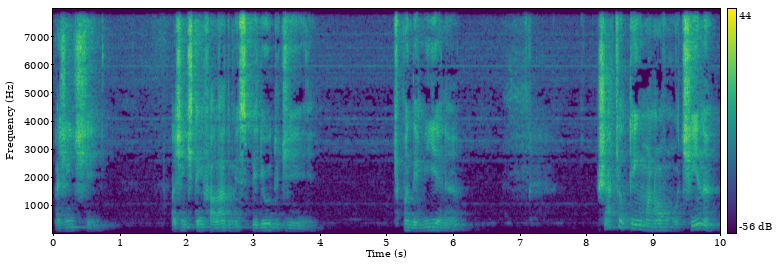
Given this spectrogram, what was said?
a gente a gente tem falado nesse período de, de pandemia, né? Já que eu tenho uma nova rotina,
